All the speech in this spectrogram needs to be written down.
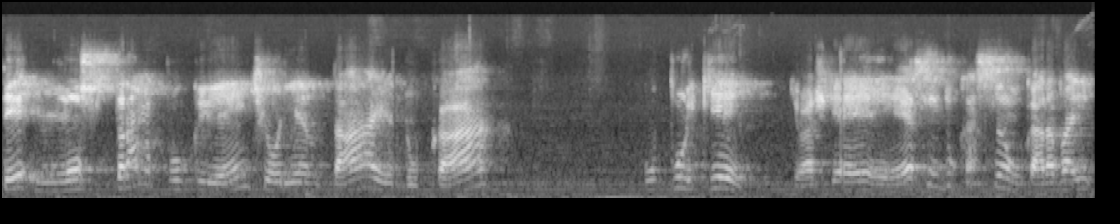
Ter, mostrar para o cliente, orientar, educar o porquê. Que eu acho que é, é essa educação. O cara vai,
